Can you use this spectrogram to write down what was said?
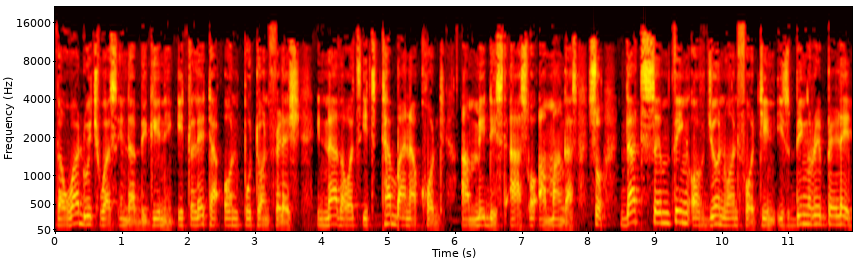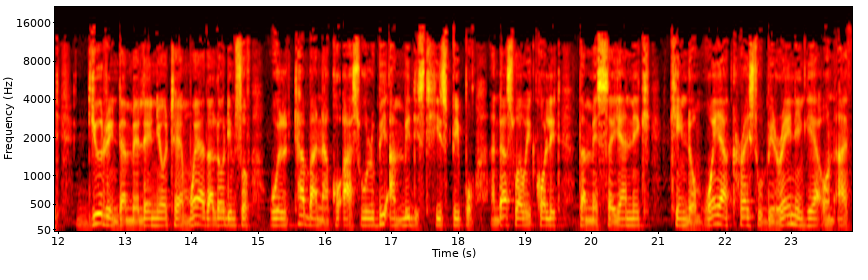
the word which was in the beginning, it later on put on flesh. In other words, it tabernacled amidst us or among us. So that same thing of John 1.14 is being replayed during the millennial time where the Lord himself will tabernacle us, will be amidst his people. And that's why we call it the messianic kingdom where Christ will be reigning here on earth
